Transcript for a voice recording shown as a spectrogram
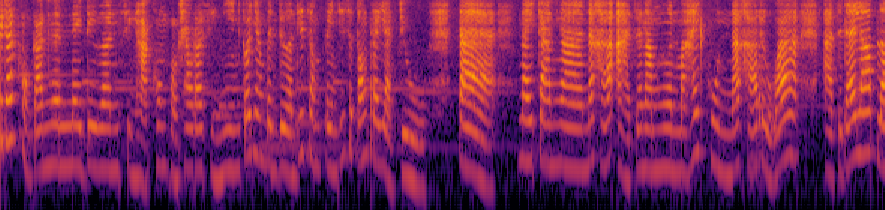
ในด้านของการเงินในเดือนสิงหาคมของชาวราศีมีนก็ยังเป็นเดือนที่จำเป็นที่จะต้องประหยัดอยู่ แต่ในการงานนะคะอาจจะนำเงินมาให้คุณนะคะ หรือว่าอาจจะได้ลาบล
